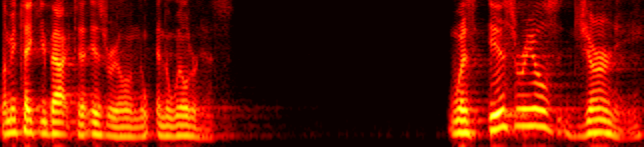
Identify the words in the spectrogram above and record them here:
Let me take you back to Israel in the, in the wilderness. Was Israel's journey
